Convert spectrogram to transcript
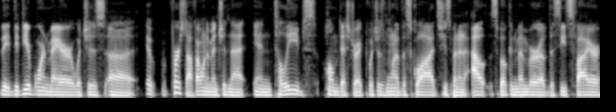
The, the Dearborn mayor, which is uh, it, first off, I want to mention that in Tlaib's home district, which is one of the squads, she's been an outspoken member of the ceasefire.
